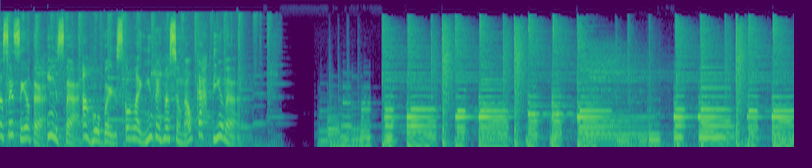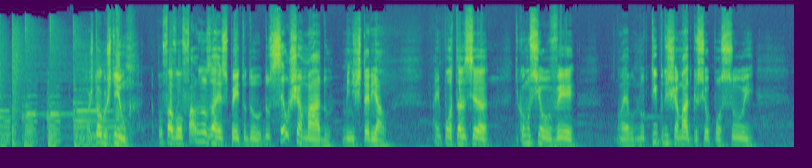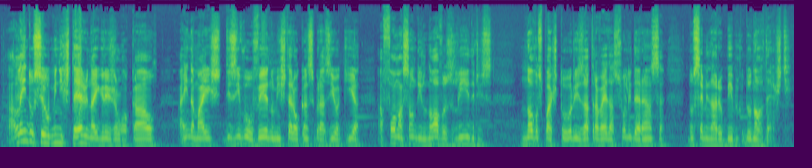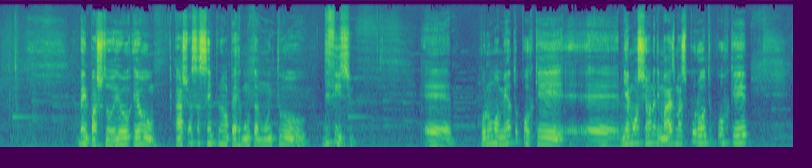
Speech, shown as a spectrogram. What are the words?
60. Insta, arroba Escola Internacional Carpina. Pastor Agostinho, por favor, fala-nos a respeito do, do seu chamado ministerial. A importância de como o senhor vê é, no tipo de chamado que o senhor possui, além do seu ministério na igreja local, ainda mais desenvolver no Ministério Alcance Brasil aqui a, a formação de novos líderes, novos pastores através da sua liderança no Seminário Bíblico do Nordeste? Bem, pastor, eu, eu acho essa sempre uma pergunta muito difícil. É, por um momento, porque é, me emociona demais, mas por outro, porque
